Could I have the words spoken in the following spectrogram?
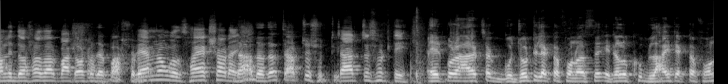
অনলি দশ হাজার পাঁচশো। 10,500 র্যাম রম কত ছয় একশো আঠাশ দাদা দাদা চার চৌষট্টি চার চৌষট্টি এরপর আর একটা জটিল একটা ফোন আছে এটা হলো খুব লাইট একটা phone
